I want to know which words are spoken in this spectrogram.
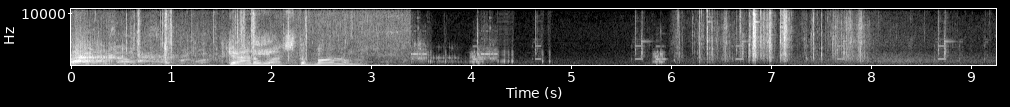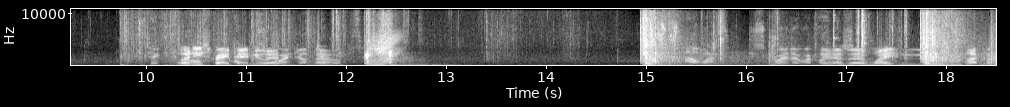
Ah, It's ours. Good work. Gotta watch the bomb. What do you spray paint me with? Oh. objectives. Ours. Destroy the weapon. Yeah, the white and black one.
